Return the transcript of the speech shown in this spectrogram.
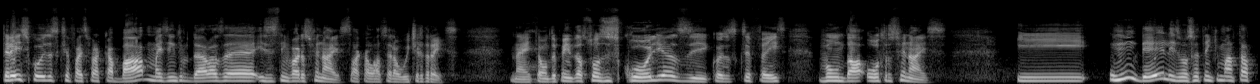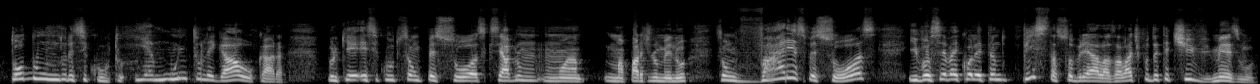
Três coisas que você faz para acabar, mas dentro delas é, existem vários finais, saca? Lá será Witcher 3. Né? Então, depende das suas escolhas e coisas que você fez, vão dar outros finais. E um deles você tem que matar todo mundo desse culto. E é muito legal, cara. Porque esse culto são pessoas que se abre uma, uma parte no menu, são várias pessoas e você vai coletando pistas sobre elas, lá tipo detetive mesmo.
